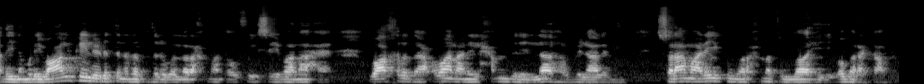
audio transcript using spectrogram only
அதை நம்முடைய வாழ்க்கையில் எடுத்து நடப்பதற்கு வல்ல ரஹ்மா தௌஃபிக் செய்வானாக. வாஹரத் அஹ்வான் அனில் அஹமதுல்லாஹ் அபுல் ஆலமின். அஸ்ஸலாமு அலைக்கும் வரமத்துல்லாஹி வபரகாத்து.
